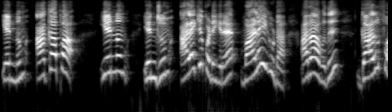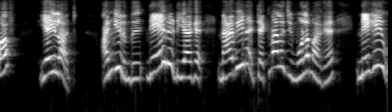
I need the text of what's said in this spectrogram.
என்னும் அகபா என்னும் என்றும் அழைக்கப்படுகிற வளைகுடா அதாவது கல்ஃப் ஆஃப் எய்லாட் அங்கிருந்து நேரடியாக நவீன டெக்னாலஜி மூலமாக நெகேவ்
